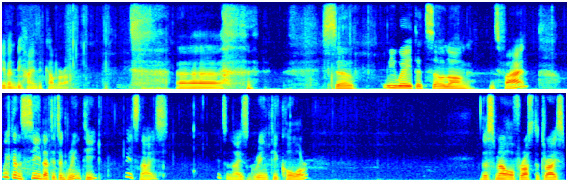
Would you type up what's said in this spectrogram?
even behind the camera. Uh, so we waited so long, it's fine. We can see that it's a green tea, it's nice. It's a nice green tea color the smell of rusted rice.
